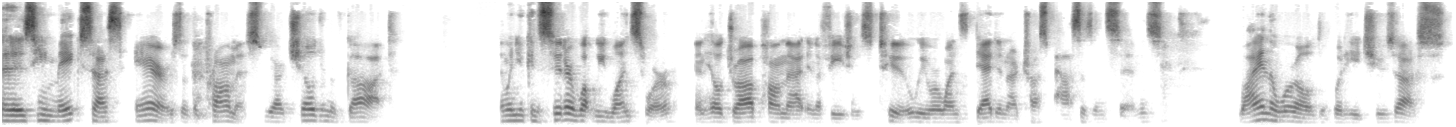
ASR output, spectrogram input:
That is, He makes us heirs of the promise. We are children of God. And when you consider what we once were, and he'll draw upon that in Ephesians 2, we were once dead in our trespasses and sins. Why in the world would he choose us?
